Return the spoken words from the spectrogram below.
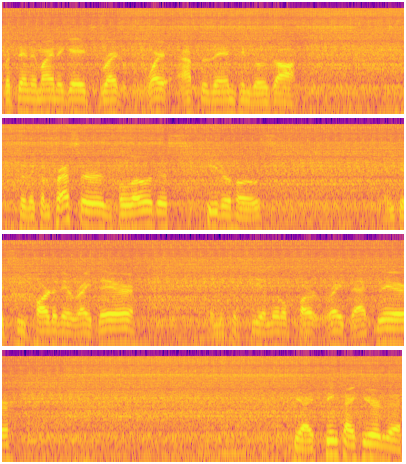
but then it might engage right, right after the engine goes off. So the compressor is below this heater hose. And you can see part of it right there. And you can see a little part right back there. Yeah, I think I hear the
